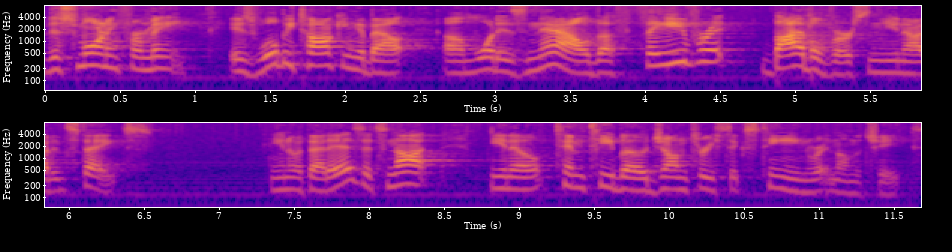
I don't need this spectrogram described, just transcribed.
this morning for me is we'll be talking about um, what is now the favorite Bible verse in the United States. You know what that is? It's not, you know, Tim Tebow, John 3.16 written on the cheeks.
